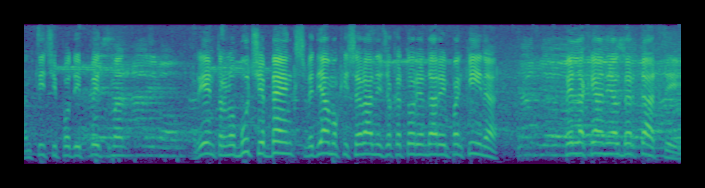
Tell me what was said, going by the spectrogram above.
anticipo di Pittman. Rientrano Bucci e Banks. Vediamo chi saranno i giocatori ad andare in panchina. Pellacani e Albertazzi.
